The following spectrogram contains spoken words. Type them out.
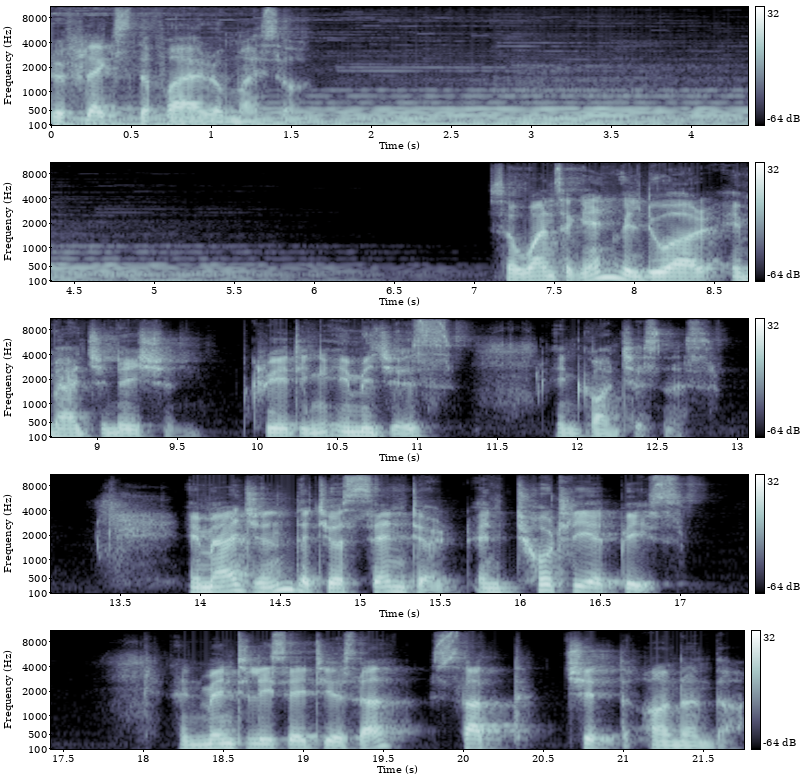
reflects the fire of my soul. So, once again, we'll do our imagination, creating images in consciousness. Imagine that you're centered and totally at peace, and mentally say to yourself, Sat Chit Ananda.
